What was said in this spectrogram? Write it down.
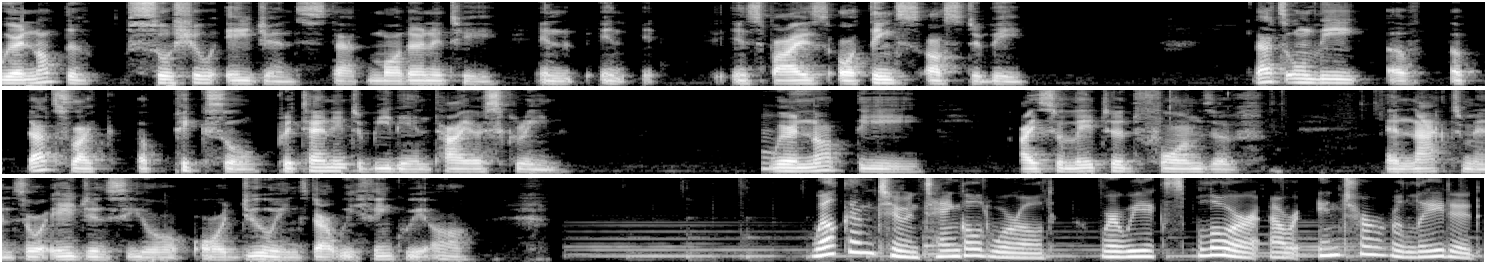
we're not the social agents that modernity in, in, in inspires or thinks us to be. That's only a, a that's like a pixel pretending to be the entire screen. Yes. We're not the isolated forms of enactments or agency or, or doings that we think we are. Welcome to Entangled World, where we explore our interrelated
